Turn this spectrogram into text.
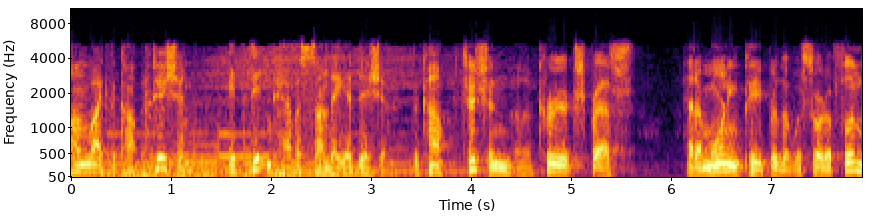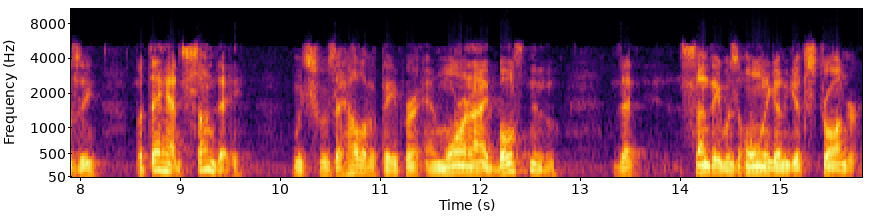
Unlike the competition, it didn't have a Sunday edition. The competition, uh, Courier Express, had a morning paper that was sort of flimsy, but they had Sunday, which was a hell of a paper, and Warren and I both knew that Sunday was only going to get stronger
